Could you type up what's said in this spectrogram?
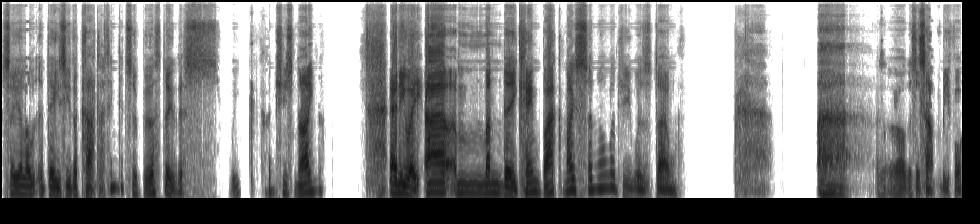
Say hello to Daisy the cat. I think it's her birthday this week. I think she's nine. Anyway, uh, Monday came back. My Synology was down. Uh, oh, this has happened before.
